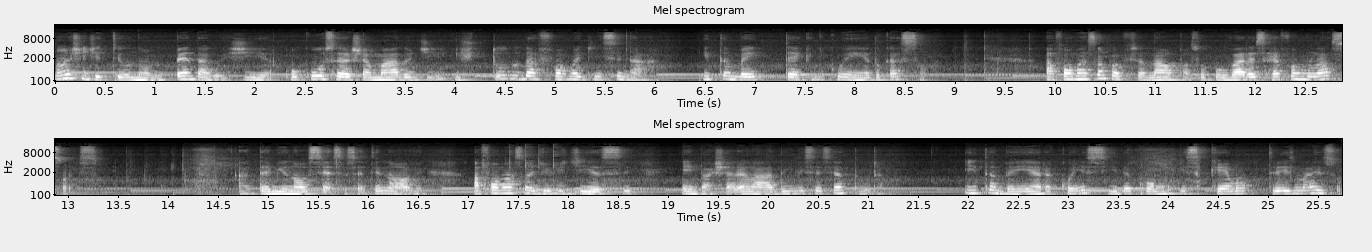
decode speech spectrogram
Antes de ter o nome pedagogia, o curso era chamado de estudo da forma de ensinar e também técnico em educação. A formação profissional passou por várias reformulações. Até 1969, a formação dividia-se em bacharelado e licenciatura, e também era conhecida como esquema 3 mais 1.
